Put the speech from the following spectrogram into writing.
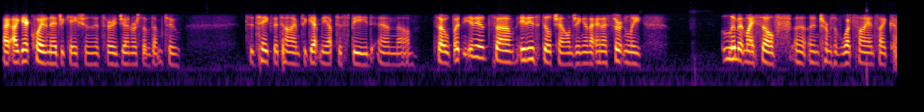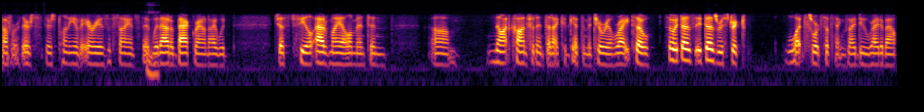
I, I get quite an education, and it's very generous of them to to take the time to get me up to speed. And um, so, but it, it's um, it is still challenging, and, and I certainly limit myself uh, in terms of what science I cover. There's there's plenty of areas of science that mm-hmm. without a background I would just feel out of my element and um, not confident that I could get the material right. So so it does it does restrict what sorts of things I do write about.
